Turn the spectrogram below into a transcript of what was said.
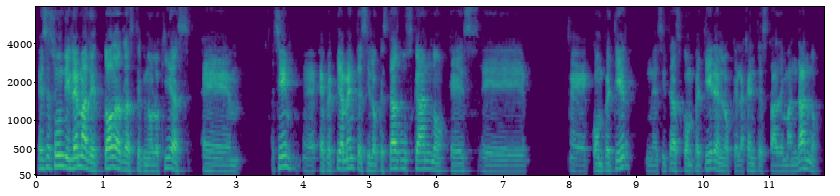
Ese es un dilema de todas las tecnologías. Eh, sí, eh, efectivamente, si lo que estás buscando es eh, competir, necesitas competir en lo que la gente está demandando.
